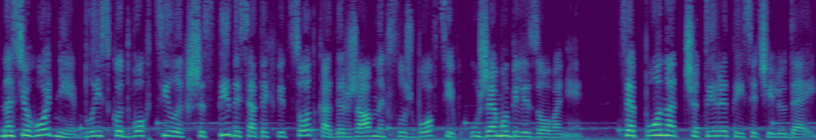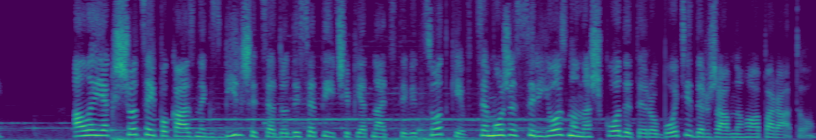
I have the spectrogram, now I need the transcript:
На сьогодні близько 2,6% державних службовців уже мобілізовані. Це понад 4 тисячі людей. Але якщо цей показник збільшиться до 10 чи 15%, це може серйозно нашкодити роботі державного апарату.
